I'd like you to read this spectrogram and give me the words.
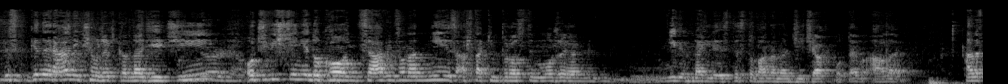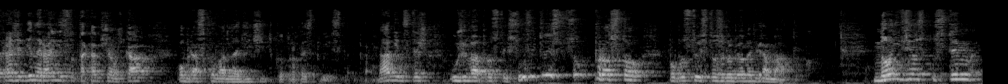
jest generalnie książeczka dla dzieci. Oczywiście nie do końca, więc ona nie jest aż takim prostym, może jakby, nie wiem na ile jest testowana na dzieciach potem, ale, ale w każdym razie generalnie jest to taka książka obrazkowa dla dzieci, tylko trochę z twistem, prawda? Więc też używa prostych słów i to jest prosto, po prostu jest to zrobione gramatyką. No i w związku z tym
